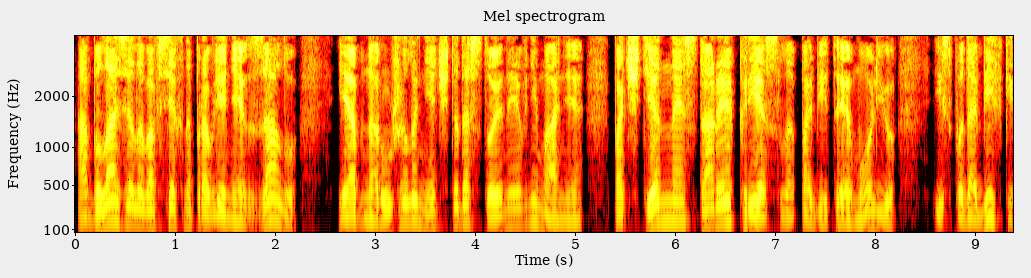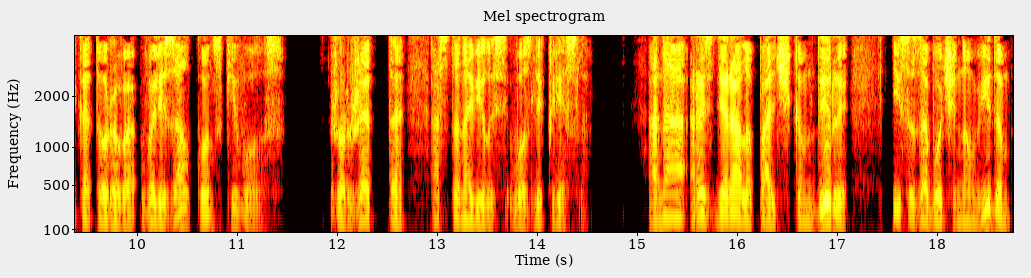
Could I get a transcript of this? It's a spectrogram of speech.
облазила во всех направлениях залу и обнаружила нечто достойное внимания — почтенное старое кресло, побитое молью, из-под обивки которого вылезал конский волос. Жоржетта остановилась возле кресла. Она раздирала пальчиком дыры и с озабоченным видом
